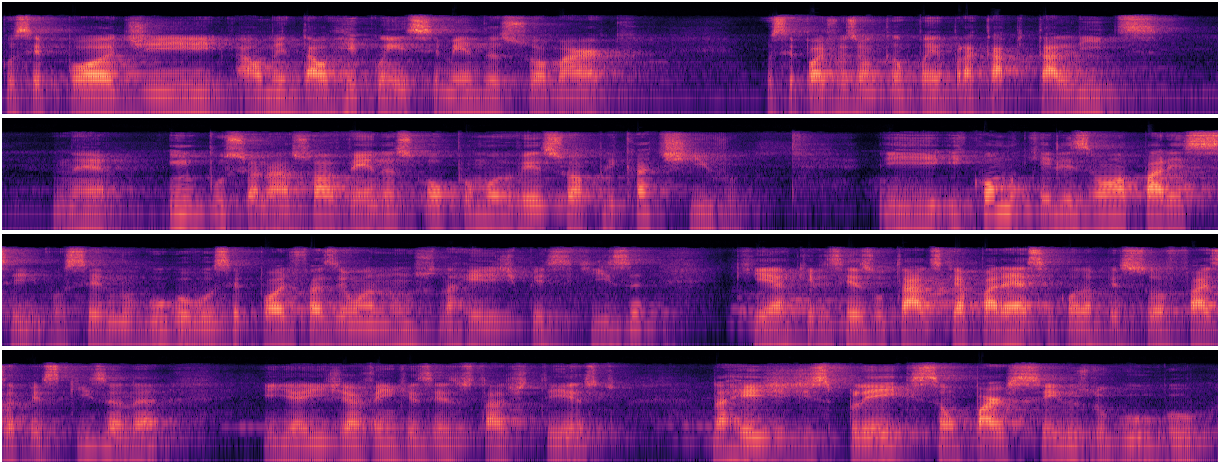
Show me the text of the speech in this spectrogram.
você pode aumentar o reconhecimento da sua marca, você pode fazer uma campanha para captar leads, né? impulsionar suas vendas ou promover seu aplicativo. E, e, como que eles vão aparecer? Você no Google você pode fazer um anúncio na rede de pesquisa, que é aqueles resultados que aparecem quando a pessoa faz a pesquisa, né? E aí já vem aqueles resultados de texto. Na rede de display, que são parceiros do Google,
